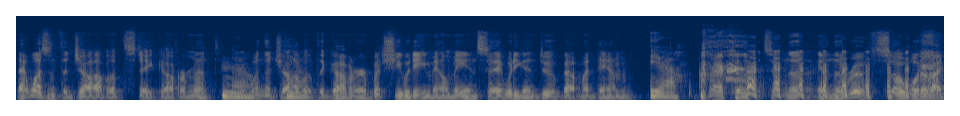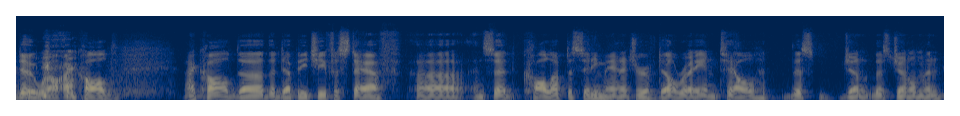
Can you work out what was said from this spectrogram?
that wasn't the job of the state government. No. It wasn't the job yeah. of the governor, but she would email me and say, What are you going to do about my damn yeah. raccoon that's in the in the roof? So what did I do? Well, I called I called uh, the deputy chief of staff uh, and said, "Call up the city manager of Delray and tell this gen- this gentleman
